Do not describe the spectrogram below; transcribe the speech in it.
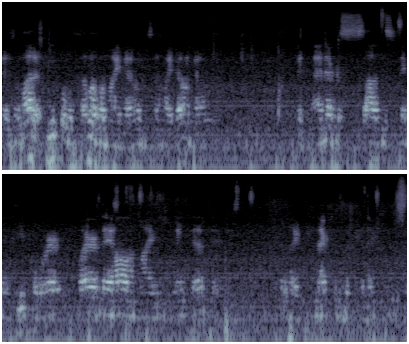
There's a lot of people, some of them I know and some I don't know. But I never saw this many people, where, why are they all on my LinkedIn page? Are they connected with connections?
